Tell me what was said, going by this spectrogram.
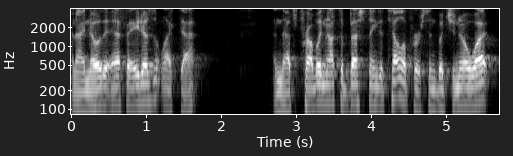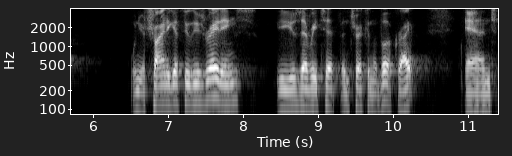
And I know the FAA doesn't like that. And that's probably not the best thing to tell a person, but you know what? When you're trying to get through these ratings, you use every tip and trick in the book, right? And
